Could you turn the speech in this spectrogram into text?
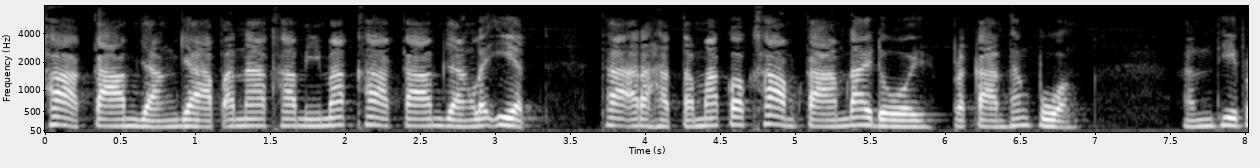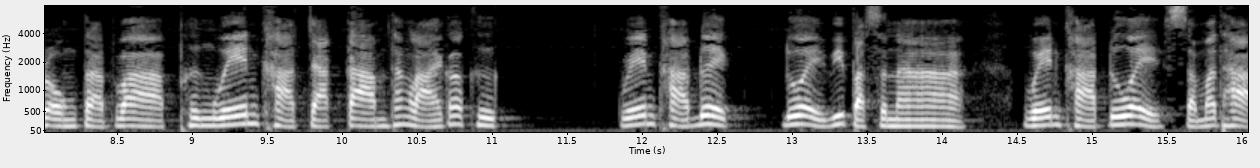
ฆ่ากามอย่างหยาบ อนาคามีมักฆ่ากามอย่างละเอียด ถ้าอรหัตตมักก็ข้ามกามได้โดยประการทั้งปวง อันที่พระองค์ตรัสว่าพึงเว้นขาดจากกามทั้งหลายก็คือเว้นขาดด้วยด้วยวิปัสนา เว้นขาดด้วยสมถะ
